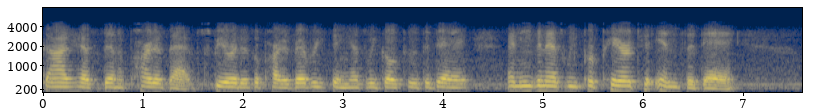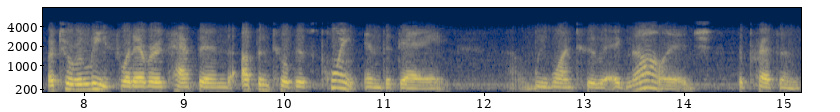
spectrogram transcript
God has been a part of that. Spirit is a part of everything as we go through the day, and even as we prepare to end the day, or to release whatever has happened up until this point in the day. um, we want to acknowledge the presence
